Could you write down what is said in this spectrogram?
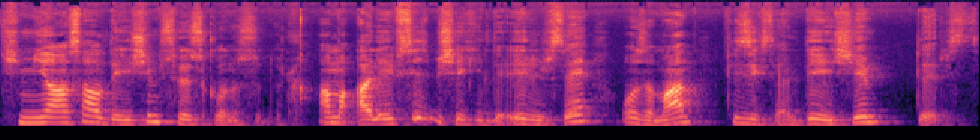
kimyasal değişim söz konusudur. Ama alevsiz bir şekilde erirse o zaman fiziksel değişim deriz.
